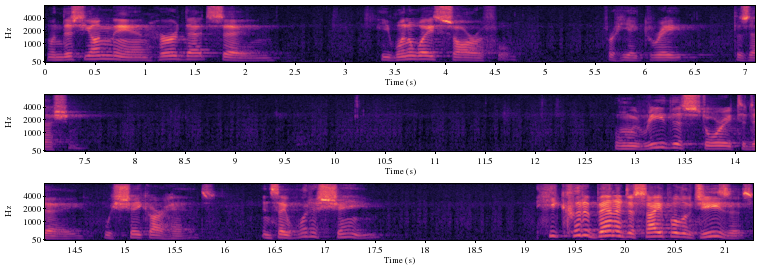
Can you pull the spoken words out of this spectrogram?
When this young man heard that saying, he went away sorrowful, for he had great possession. When we read this story today, we shake our heads and say, What a shame. He could have been a disciple of Jesus.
